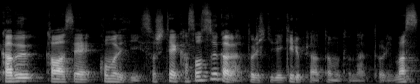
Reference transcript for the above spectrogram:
株、為替、コモディティ、そして仮想通貨が取引できるプラットフォームとなっております。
